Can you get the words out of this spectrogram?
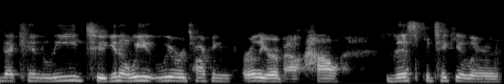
that can lead to you know we we were talking earlier about how this particular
